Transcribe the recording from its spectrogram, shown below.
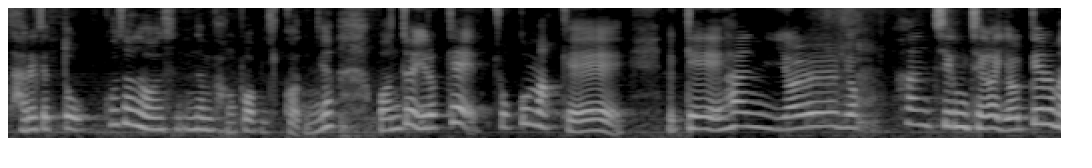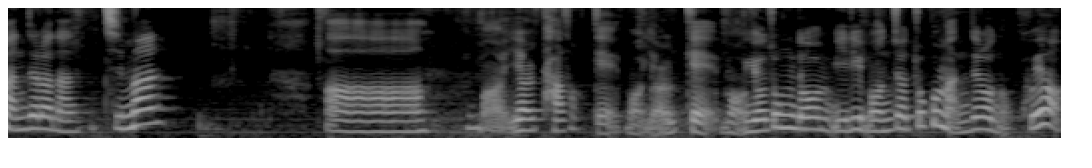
다르게 또 꽂아 넣는 방법이 있거든요. 먼저 이렇게 조그맣게 이렇게 한 열 몇, 한 지금 제가 10개를 만들어 놨지만 어, 뭐 15개, 뭐 10개, 뭐 요 정도 미리 먼저 조금 만들어 놓고요.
